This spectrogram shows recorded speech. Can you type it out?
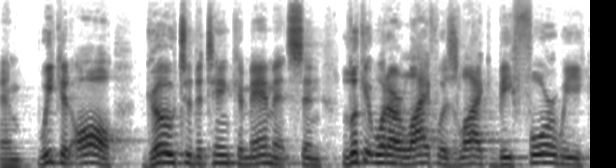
And we could all go to the Ten Commandments and look at what our life was like before we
